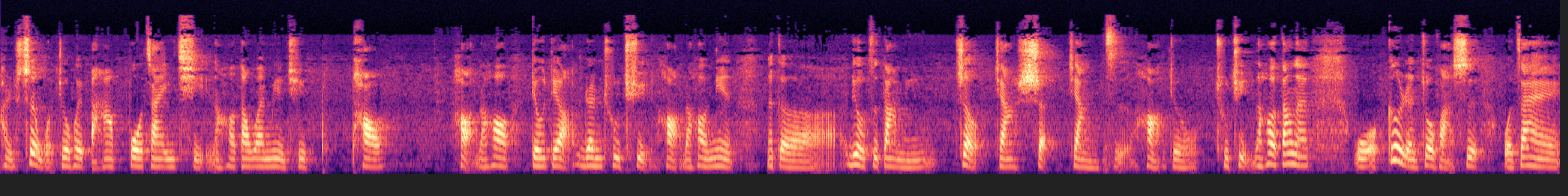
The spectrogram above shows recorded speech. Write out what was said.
很剩，我就会把它剥在一起，然后到外面去抛，好，然后丢掉扔出去，好，然后念那个六字大明咒加省这样子，哈，就出去。然后当然，我个人做法是我在。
